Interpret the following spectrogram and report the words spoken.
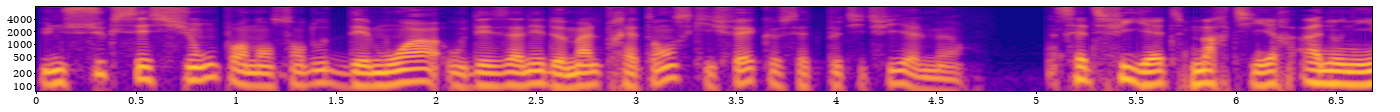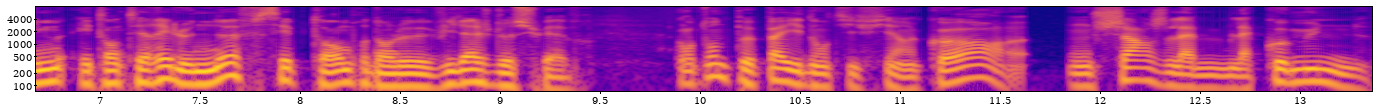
une succession pendant sans doute des mois ou des années de maltraitance qui fait que cette petite fille, elle meurt. Cette fillette martyre anonyme est enterrée le 9 septembre dans le village de Suèvre. Quand on ne peut pas identifier un corps, on charge la, la commune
